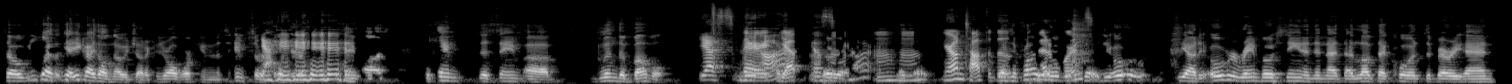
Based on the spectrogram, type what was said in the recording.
So you guys, yeah, you guys all know each other because you're all working in the same circle, here. the same, uh, the same, the same uh, Glinda bubble. Yes, we There- are. yep. Yes, There we we are. Mhm. Right. You're on top of Yeah, the the, over, the, the over, yeah, the over rainbow scene, and then that, I love that quote at the very end.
